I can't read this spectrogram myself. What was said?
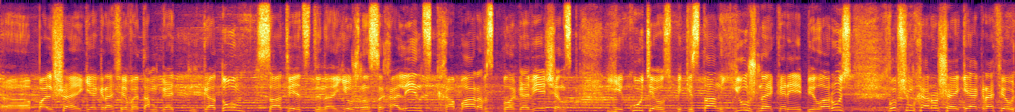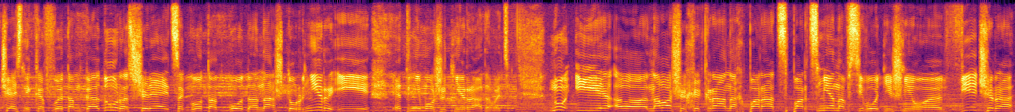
э, большая география в этом году. Соответственно, Южно-Сахалинск, Хабаровск, Благовещенск, Якутия, Узбекистан, Южная Корея, Беларусь. В общем, хорошая география участников в этом году. Расширяется год от года наш турнир, и это не может не радовать. Ну и э, на ваших экранах парад спортсменов сегодняшнего вечера.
